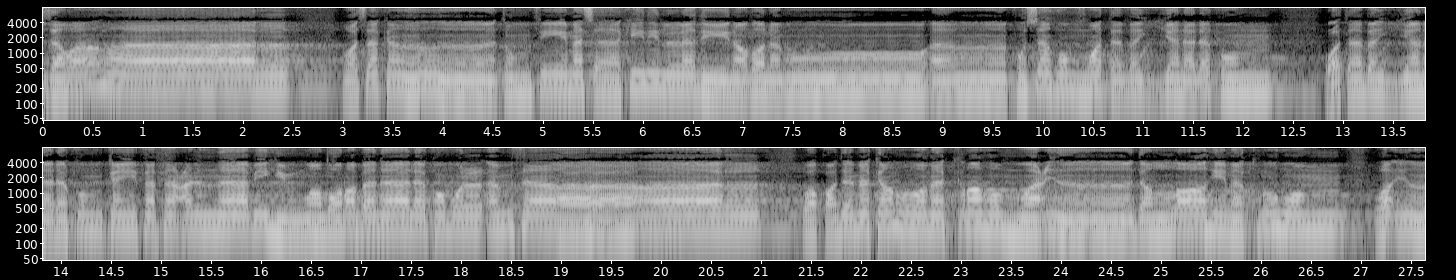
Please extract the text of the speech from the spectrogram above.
زوال وسكنتم في مساكن الذين ظلموا أنفسهم وتبين لكم وتبين لكم كيف فعلنا بهم وضربنا لكم الأمثال. وقد مكروا مكرهم وعند الله مكرهم. وإن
